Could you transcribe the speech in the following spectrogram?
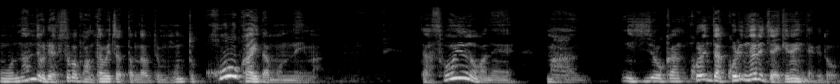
い。もうなんで俺焼きそばパン食べちゃったんだろうって、もうほんと後悔だもんね、今。だからそういうのがね、まあ、日常感、これだ、これ慣れちゃいけないんだけど、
